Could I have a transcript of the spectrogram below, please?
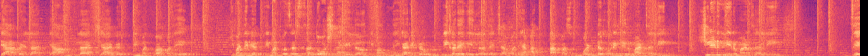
त्यावेळेला त्या मुलाच्या व्यक्तिमत्वामध्ये किंवा ते व्यक्तिमत्व जर सदोष राहिलं किंवा गुन्हेगारी प्रवृत्तीकडे गेलं त्याच्यामध्ये आत्तापासून बंडखोरी निर्माण झाली चीड निर्माण झाली जे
